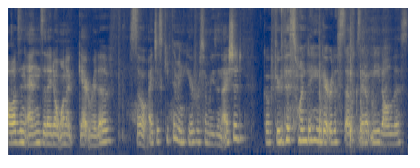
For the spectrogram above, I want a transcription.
odds and ends that I don't want to get rid of. So I just keep them in here for some reason. I should go through this one day and get rid of stuff because I don't need all this.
